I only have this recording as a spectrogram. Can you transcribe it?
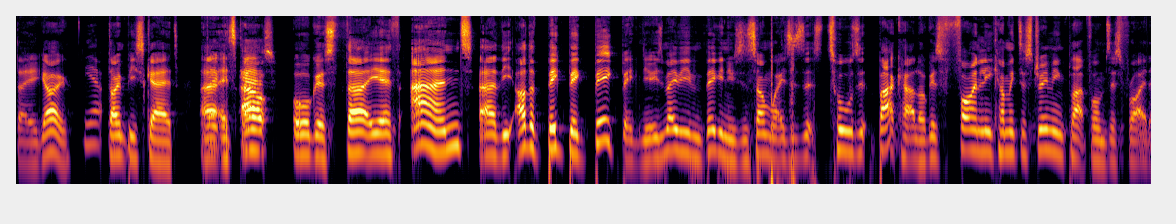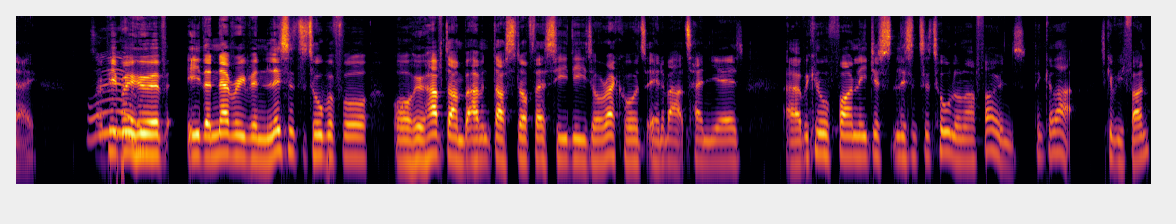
There you go. Yeah. Don't be scared. Uh, it's scared. out August 30th. And uh, the other big, big, big, big news, maybe even bigger news in some ways, is that Tool's back catalogue is finally coming to streaming platforms this Friday. So people who have either never even listened to Tool before or who have done but haven't dusted off their CDs or records in about 10 years, uh, we can all finally just listen to Tool on our phones. Think of that. It's going to be fun.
